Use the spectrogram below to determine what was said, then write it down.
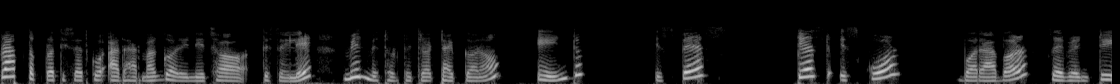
प्राप्त प्रतिशतको आधारमा गरिनेछ। त्यसैले मेन मेथड भित्र टाइप गरौँ इन्ट स्पेस टेस्टस्कोर बराबर 70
